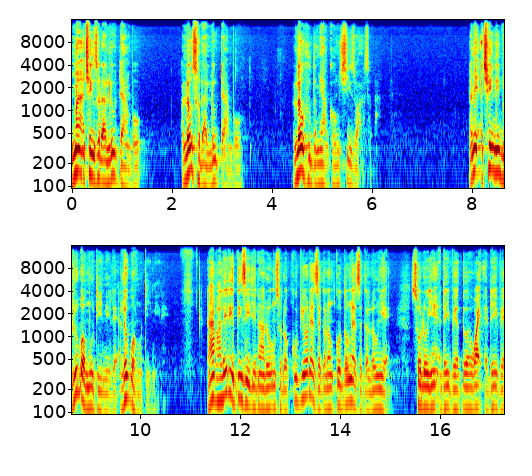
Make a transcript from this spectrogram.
အမှန်အချိန်ဆိုတာလူတန်ဖို့အလုံးဆိုတာလူတန်ဖို့ အလုံးဟုသမျှဂုံရှိစွာဆိုတာဒါပေမဲ့အချိန်ဒီဘုရုပေါ်မူတည်နေတယ်အလုံးပေါ်မူတည်နေတယ်ဒါဘာလေးတွေသိစေချင်တာတော့ဆိုတော့ကိုပြောတဲ့စကားလုံးကိုသုံးတဲ့စကားလုံးရဲ့ဆိုလိုရင်းအတိတ်ပဲသွယ်ဝိုက်အတိတ်ပဲ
